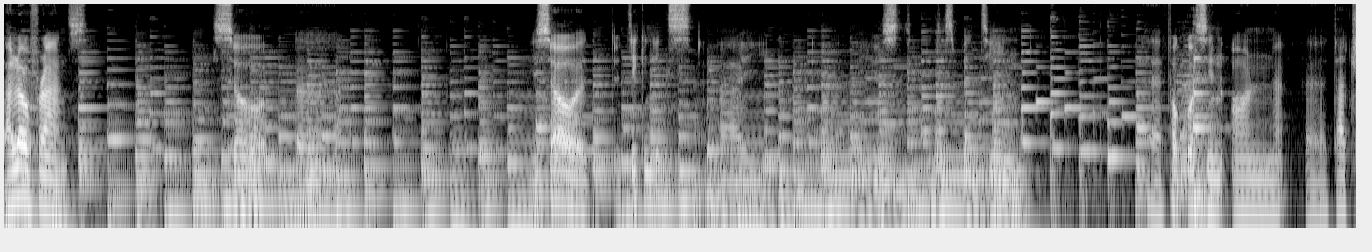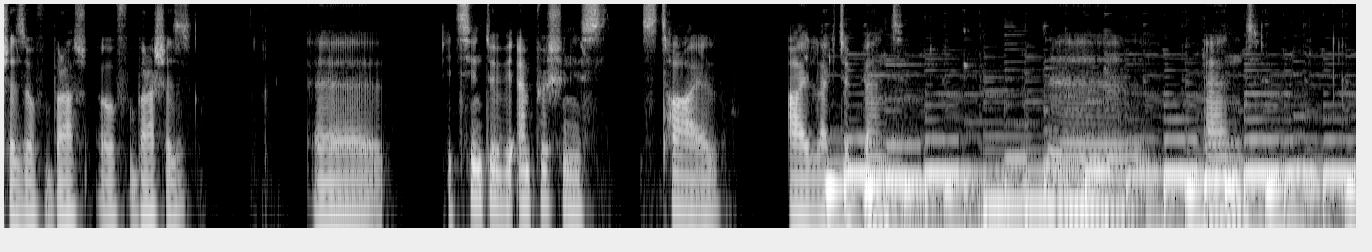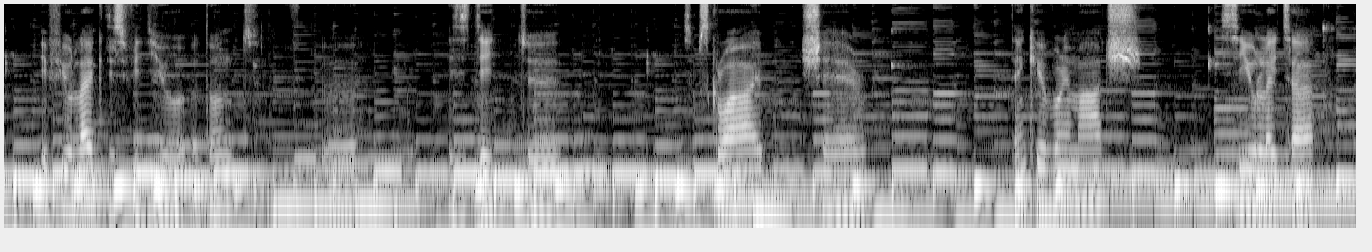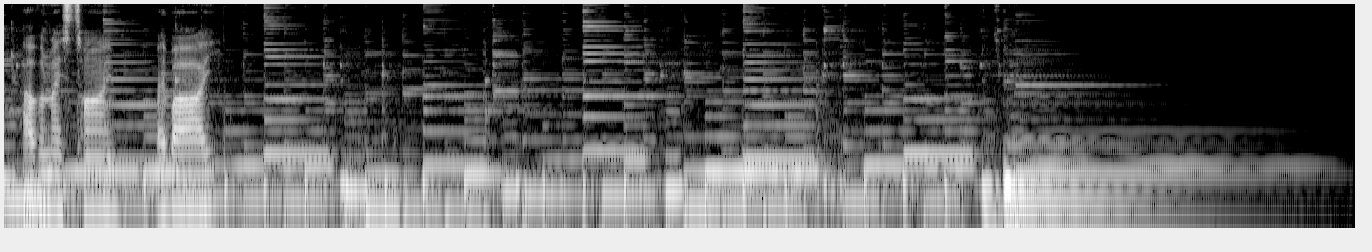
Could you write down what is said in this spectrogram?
Hello friends. So uh, you saw the techniques I, uh, used in this painting, uh, focusing on uh, touches of brush of brushes. Uh, it seemed to be impressionist style I like to paint, uh, and if you like this video, don't hesitate to subscribe, share. Thank you very much. See you later. Have a nice time. Bye bye.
